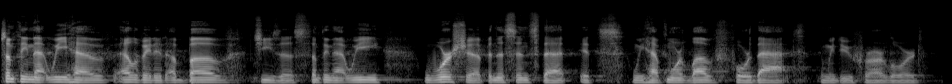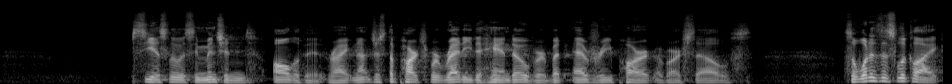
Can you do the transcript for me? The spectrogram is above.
something that we have elevated above Jesus, something that we worship in the sense that it's, we have more love for that than we do for our Lord. C.S. Lewis he mentioned all of it, right? Not just the parts we're ready to hand over, but every part of ourselves. So, what does this look like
